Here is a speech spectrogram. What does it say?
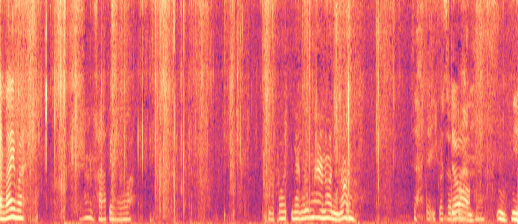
อะไรวะขาเป็นยังวะเดี๋ยวบ่ยังลงมาเนาะนี่เนาะจ้ะได้อีกกระสันดอบากนหนึ่งอืมนี่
